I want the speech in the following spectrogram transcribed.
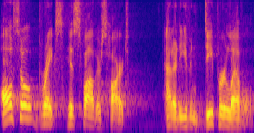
also breaks his father's heart at an even deeper level.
